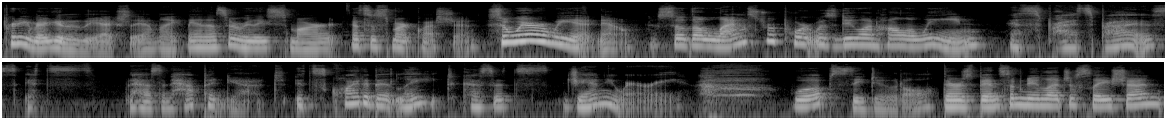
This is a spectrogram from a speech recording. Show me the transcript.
pretty regularly actually. I'm like, man, that's a really smart that's a smart question. So where are we at now? So the last report was due on Halloween. And surprise, surprise, it's it hasn't happened yet. It's quite a bit late because it's January. Whoopsie doodle. There's been some new legislation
